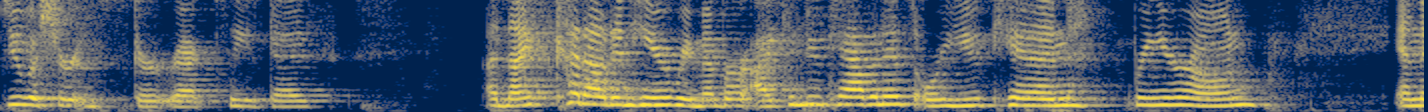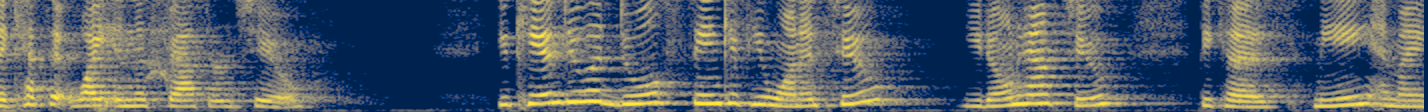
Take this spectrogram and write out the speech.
Do a shirt and skirt rack, please, guys. A nice cutout in here. Remember, I can do cabinets or you can bring your own. And they kept it white in this bathroom too. You can do a dual sink if you wanted to. You don't have to because me and my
